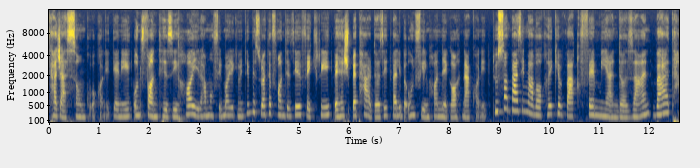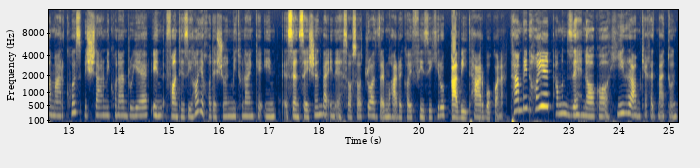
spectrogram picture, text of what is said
تجسم کنید یعنی اون فانتزی هایی همون فیلم هایی که می‌دونید به صورت فانتزی فکری بهش بپردازید ولی به اون فیلم ها نگاه نکنید. دوستان بعضی مواقعی که وقفه میاندازن و تمرکز بیشتر می‌کنن روی این فانتزی های خودشون می‌تونن که این sensation و این احساسات رو از نظر محرک های فیزیکی رو قوی تر بکنن. تمرین های همون ذهن آگاهی رو هم که خدمتون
